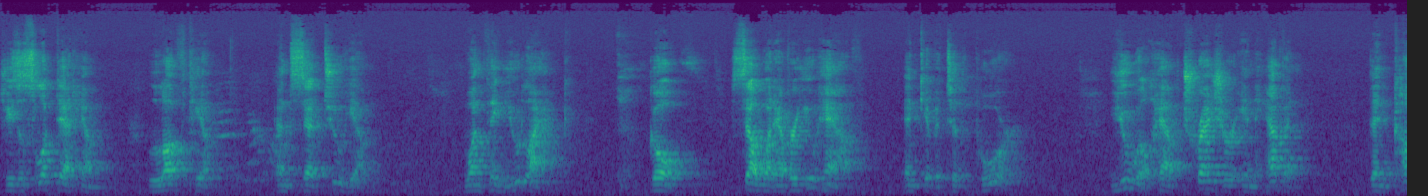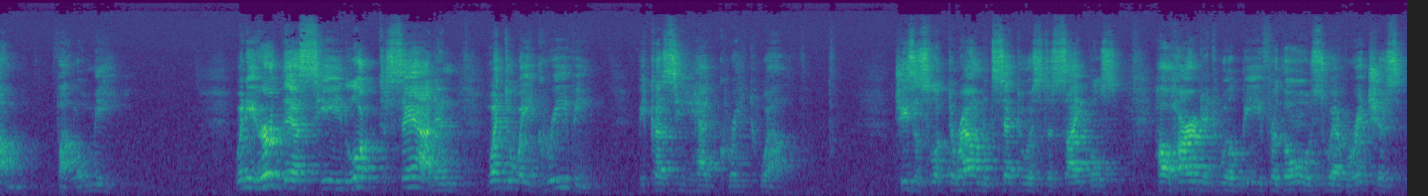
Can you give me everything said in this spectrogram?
Jesus looked at him, loved him, and said to him, One thing you lack. Go, sell whatever you have, and give it to the poor. You will have treasure in heaven. Then come, follow me. When he heard this, he looked sad and went away grieving because he had great wealth. Jesus looked around and said to his disciples, How hard it will be for those who have riches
